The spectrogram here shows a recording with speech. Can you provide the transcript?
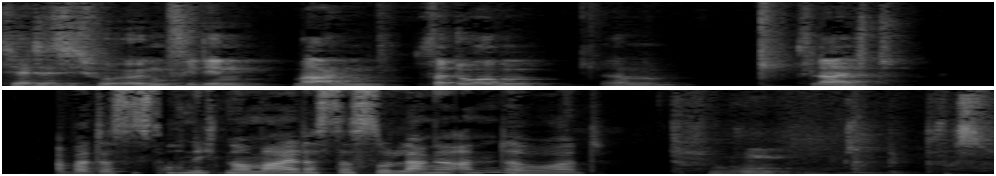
die hätte sich wohl irgendwie den Magen verdorben. Ähm, vielleicht. Aber das ist doch nicht normal, dass das so lange andauert. Nun, was,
